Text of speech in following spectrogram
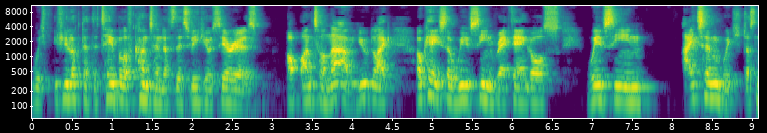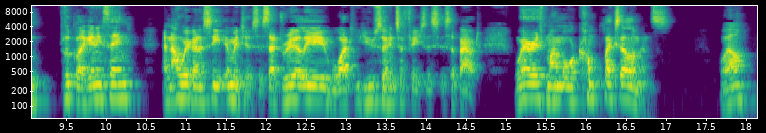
If you looked at the table of content of this video series up until now, you'd like, okay, so we've seen rectangles, we've seen item, which doesn't look like anything, and now we're going to see images. Is that really what user interfaces is about? Where is my more complex elements? Well,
